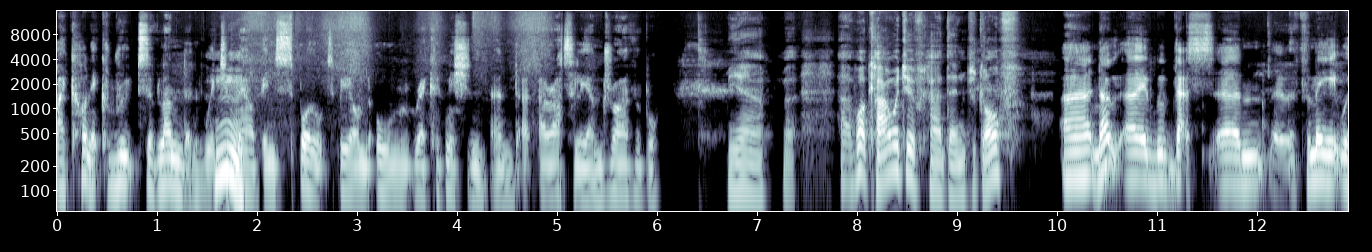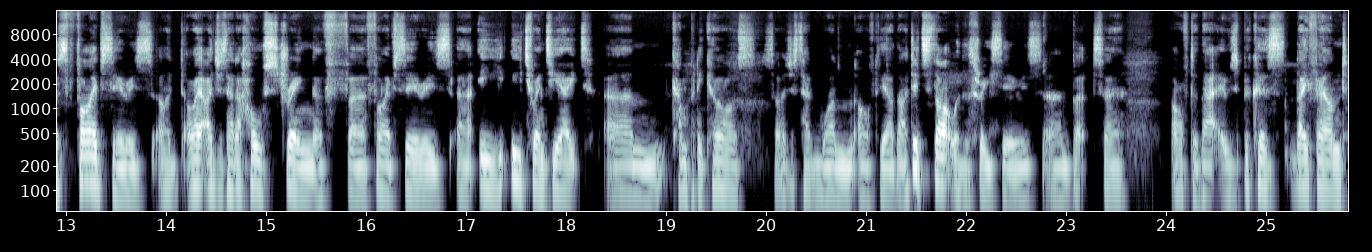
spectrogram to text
iconic routes of London, which Hmm. have now been spoilt beyond all recognition and are- are utterly undrivable. Yeah. But, uh, what car would you have had then? Golf? Uh, no, uh, that's um, uh, for me. It was five series. I, I, just had a whole string of uh, five series uh, E E twenty eight um, company cars. So I just had one after the other. I did start with the three series, um, but uh, after that it was because they found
